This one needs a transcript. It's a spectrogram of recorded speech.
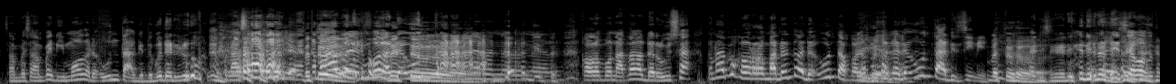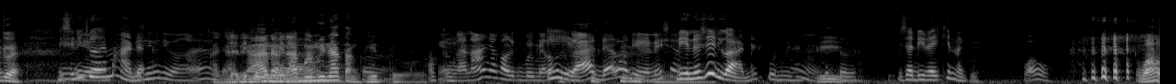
Sampai-sampai di mall ada unta gitu. Gue dari dulu penasaran. Kenapa di mall ada Betul. unta? Benar, benar. gitu. Kalau mau Natal ada rusa, kenapa kalau Ramadan tuh ada unta? Padahal nggak ada unta di sini. Betul. Eh, di sini di Indonesia maksud gue. di sini juga emang ada Di sini juga nggak ada. jadi kebun binatang kebun binatang. Gitu. Ya nggak nanya kalau di kebun binatang Iya. juga ada lah di Indonesia. di Indonesia juga ada kebun binatang Iya. betul bisa dinaikin lagi Wow. Wow.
